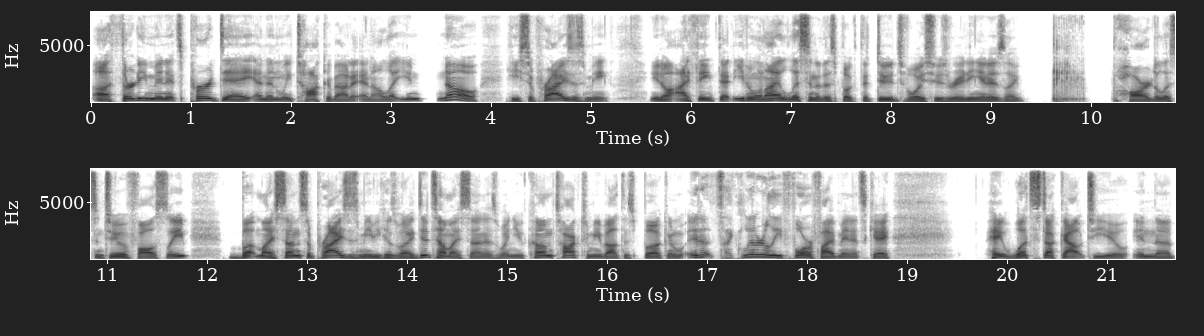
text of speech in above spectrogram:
uh, 30 minutes per day, and then we talk about it. And I'll let you know he surprises me. You know, I think that even when I listen to this book, the dude's voice who's reading it is like, hard to listen to, fall asleep. But my son surprises me because what I did tell my son is when you come talk to me about this book, and it's like literally four or five minutes, okay? Hey, what stuck out to you in the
